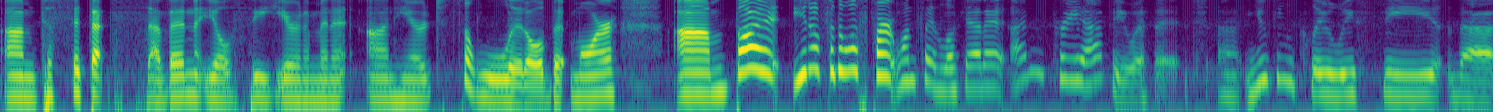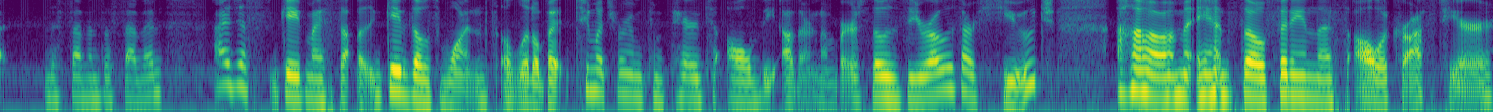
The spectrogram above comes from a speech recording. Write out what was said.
Um, to fit that seven you'll see here in a minute on here just a little bit more. Um, but you know for the most part once I look at it I'm pretty happy with it. Uh, you can clearly see that the seven's a seven. I just gave myself gave those ones a little bit too much room compared to all the other numbers. Those zeros are huge. Um, and so fitting this all across here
